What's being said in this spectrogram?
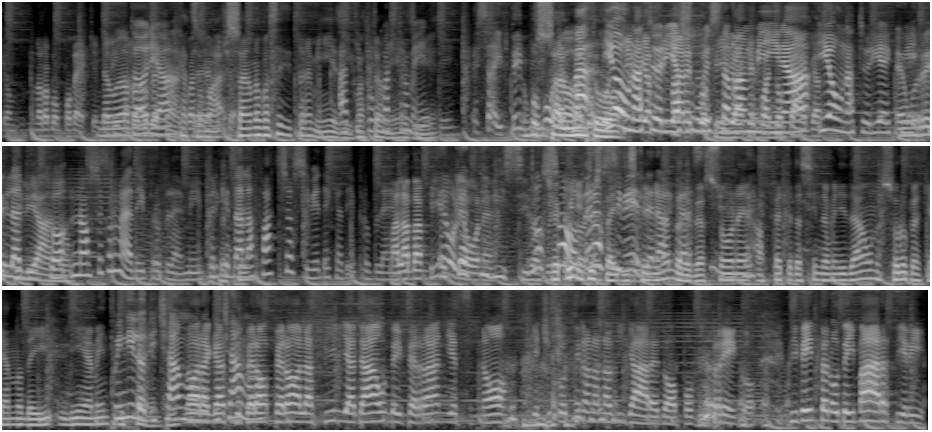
che è un- una roba un po' vecchia. No. Vittoria? Bernardo. Cazzo, ma anni saranno passati tre mesi, Ah, quattro, 4 mesi. Mesi. Eh sai, il tempo Un vola. Ma io ho una teoria su questa bambina. Io ho una teoria e È qui, qui la dico. No, secondo me ha dei problemi. Perché Perché? dalla faccia si vede che ha dei problemi. Ma la bambina o Leone? Lo Cioè, so, quindi tu però stai si vede, discriminando le persone sì. affette da sindrome di Down solo perché hanno dei lineamenti Quindi lo differenti? diciamo. No ragazzi, diciamo? però, però la figlia down dei Ferragnez no, che ci continuano a navigare dopo. prego, diventano dei martiri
